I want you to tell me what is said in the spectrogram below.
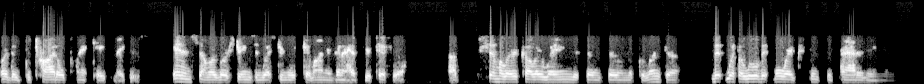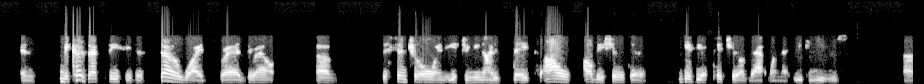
are the detrital plant case makers and in some of our streams in western North Carolina are going to have Gyrtifera. Uh, similar color wing to so and so in the Colunca, but with a little bit more extensive patterning. And, and because that species is so widespread throughout um, the central and eastern United States, I'll I'll be sure to give you a picture of that one that you can use uh,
